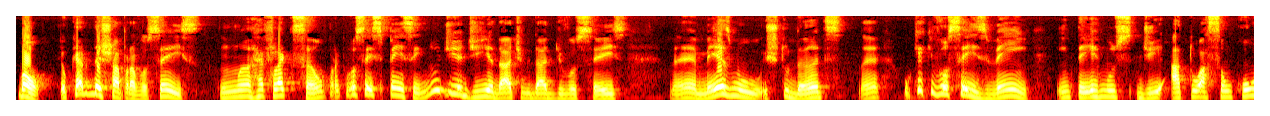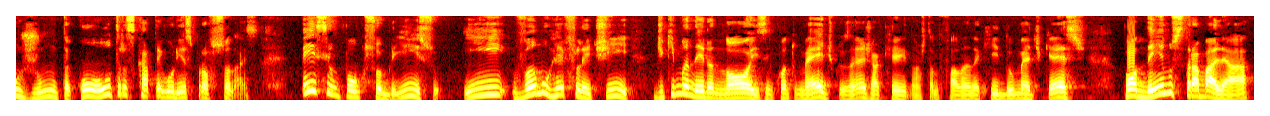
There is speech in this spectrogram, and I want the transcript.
Bom, eu quero deixar para vocês uma reflexão para que vocês pensem no dia a dia da atividade de vocês, né, mesmo estudantes, né, o que é que vocês veem em termos de atuação conjunta com outras categorias profissionais. Pensem um pouco sobre isso e vamos refletir de que maneira nós, enquanto médicos, né, já que nós estamos falando aqui do Medcast, podemos trabalhar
